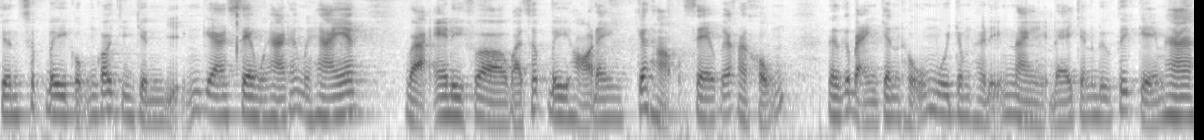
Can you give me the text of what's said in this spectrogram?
trên Shopee cũng có chương trình diễn ra sale 12 tháng 12 á và Edifer và Shopee họ đang kết hợp sale rất là khủng. Nên các bạn tranh thủ mua trong thời điểm này để cho nó được tiết kiệm ha.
